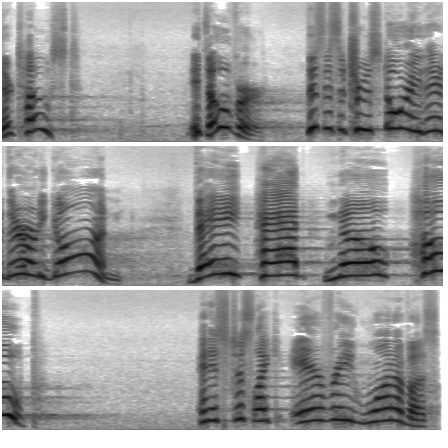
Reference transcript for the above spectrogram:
they're toast. It's over. This is a true story. They're, they're already gone. They had no hope. And it's just like every one of us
